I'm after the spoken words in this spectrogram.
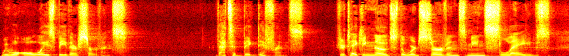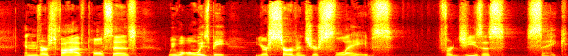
we will always be their servants. That's a big difference. If you're taking notes, the word servants means slaves. And in verse 5, Paul says, We will always be your servants, your slaves, for Jesus' sake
